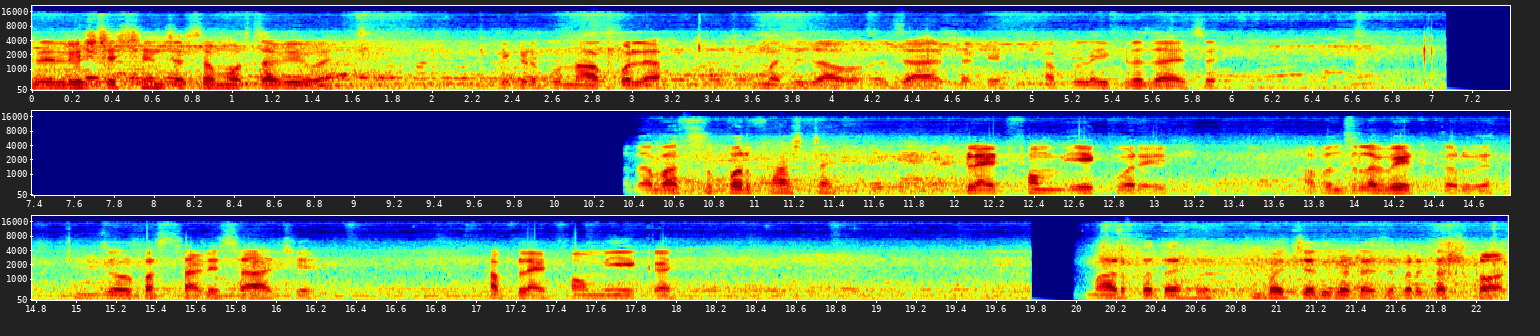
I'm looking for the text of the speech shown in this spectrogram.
रेल्वे स्टेशनच्या समोरचा व्ह्यू आहे. तिकडे पुन्हा अकोल्यामध्ये जावं जायसाठी. आपल्याला इकडे जायचं आहे अहमदाबाद सुपरफास्ट आहे. प्लॅटफॉर्म एकवर येईल. आपण चला वेट करूया. जवळपास साडेसहाचे हा प्लॅटफॉर्म एक आहे. मार्फत आहे बचत गटाचं बरं का स्टॉल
